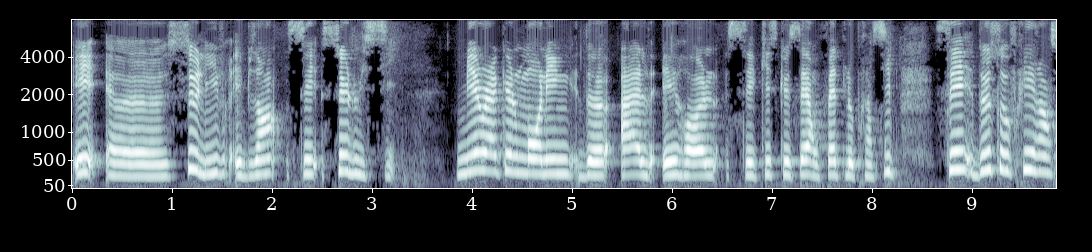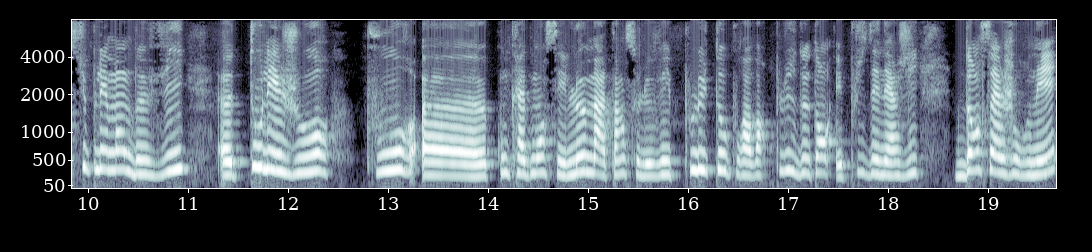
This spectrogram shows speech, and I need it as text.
Et ce livre, eh bien, c'est celui-ci. Miracle Morning de Ald Errol, c'est qu'est-ce que c'est en fait le principe? C'est de s'offrir un supplément de vie tous les jours pour euh, concrètement c'est le matin se lever plus tôt pour avoir plus de temps et plus d'énergie dans sa journée.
